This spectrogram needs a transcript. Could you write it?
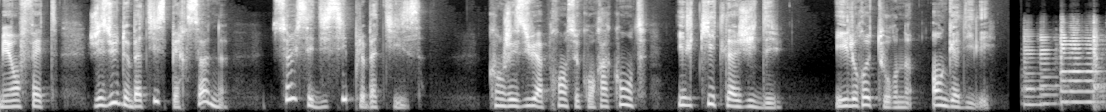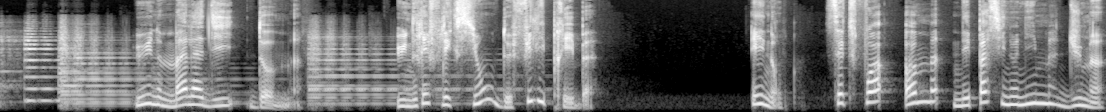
Mais en fait, Jésus ne baptise personne, seuls ses disciples baptisent. Quand Jésus apprend ce qu'on raconte, il quitte la Judée et il retourne en Galilée. Une maladie d'homme. Une réflexion de Philippe Ribbe. Et non, cette fois, homme n'est pas synonyme d'humain.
